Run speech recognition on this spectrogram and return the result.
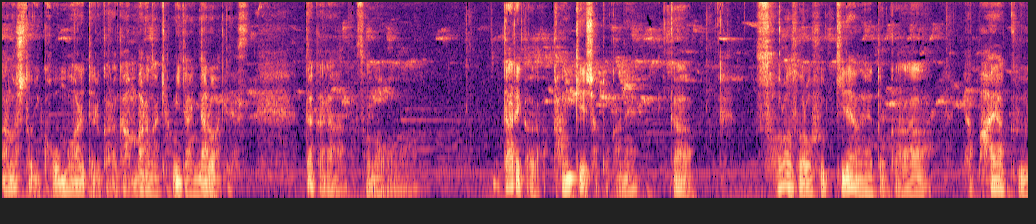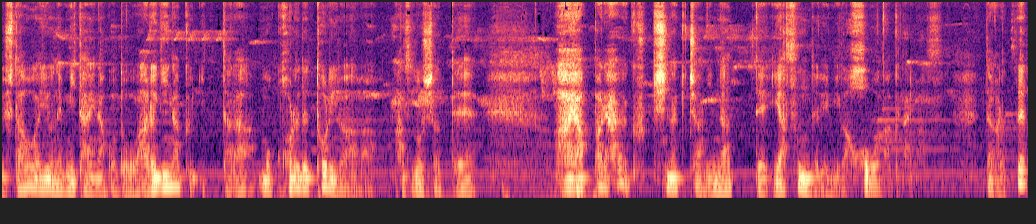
あの人にこう思われてるから頑張らなきゃみたいになるわけです。だからその誰かが関係者とかねがそろそろ復帰だよねとかやっぱ早くした方がいいよねみたいなことを悪気なく言ったらもうこれでトリガーが発動しちゃってあやっぱり早く復帰しなきゃになって休んでる意味がほぼなくなります。だから絶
